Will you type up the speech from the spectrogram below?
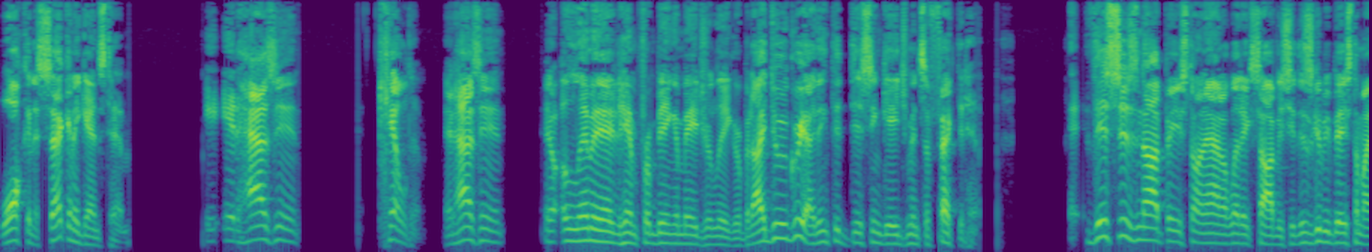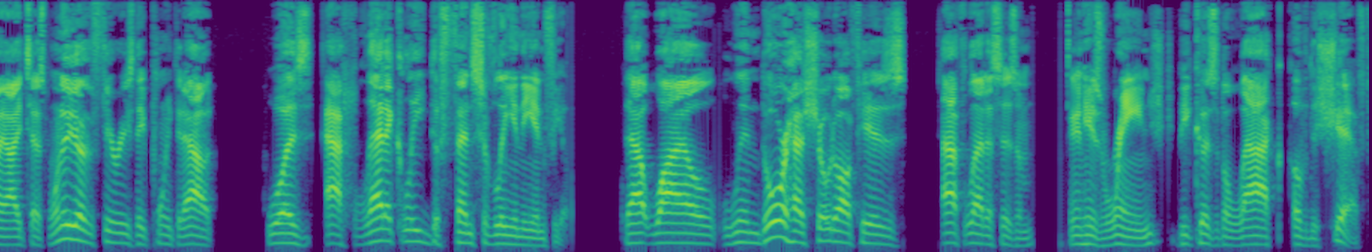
walking a second against him. It, hasn't killed him. It hasn't you know, eliminated him from being a major leaguer. But I do agree. I think the disengagements affected him. This is not based on analytics, obviously. This is going to be based on my eye test. One of the other theories they pointed out was athletically, defensively in the infield. That while Lindor has showed off his athleticism and his range because of the lack of the shift,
